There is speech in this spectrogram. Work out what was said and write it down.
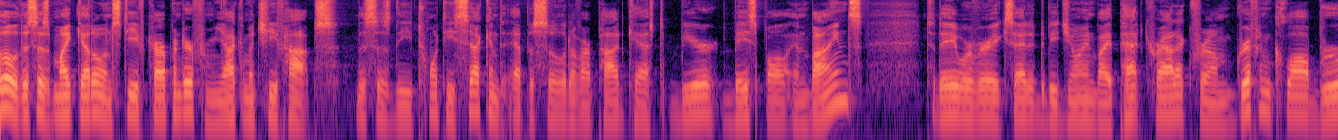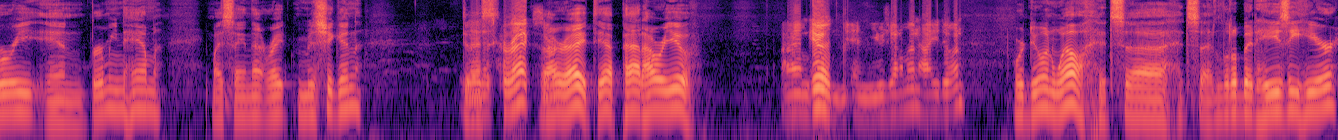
Hello, this is Mike Getto and Steve Carpenter from Yakima Chief Hops. This is the 22nd episode of our podcast, Beer, Baseball, and Binds. Today we're very excited to be joined by Pat Craddock from Griffin Claw Brewery in Birmingham. Am I saying that right? Michigan? Did that is correct. Sir. All right. Yeah, Pat, how are you? I am good. And you gentlemen, how you doing? We're doing well. It's uh, it's a little bit hazy here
